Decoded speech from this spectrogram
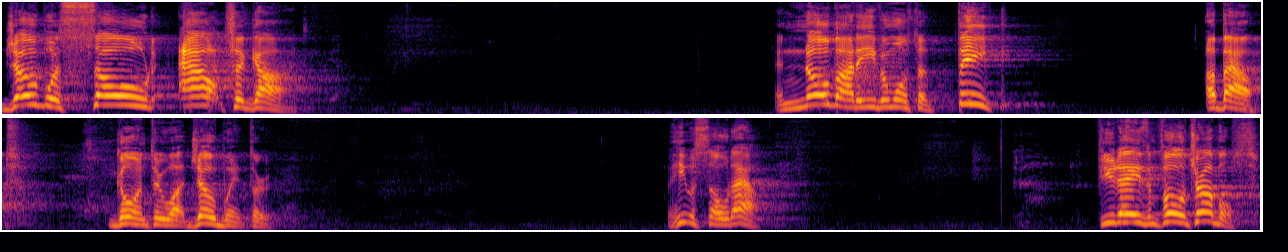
Job was sold out to God. And nobody even wants to think about going through what Job went through. But he was sold out. A few days and full of troubles.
